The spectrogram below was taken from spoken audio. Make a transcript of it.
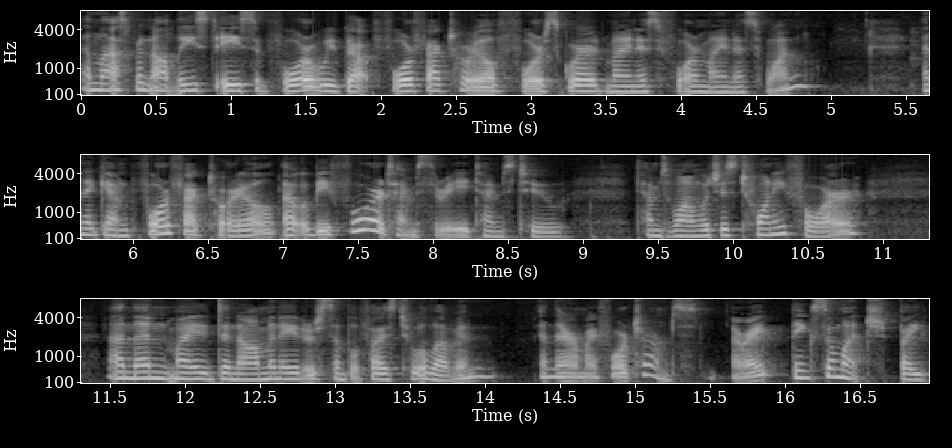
And last but not least, a sub 4, we've got 4 factorial, 4 squared minus 4 minus 1. And again, 4 factorial, that would be 4 times 3 times 2 times 1, which is 24. And then my denominator simplifies to 11. And there are my four terms. All right, thanks so much. Bye.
